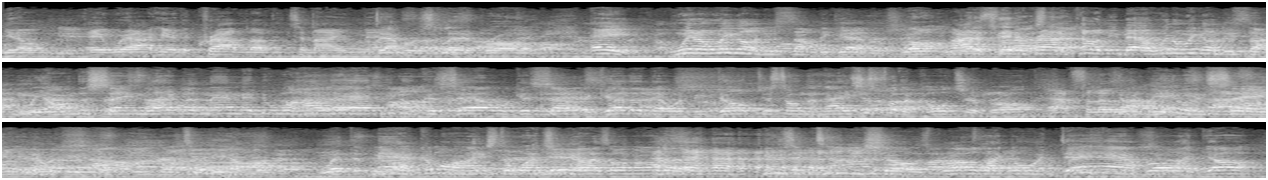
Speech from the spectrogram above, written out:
you know, hey, we're out here. The crowd loved it tonight, man. Denver's lit, bro. Hey, when are we going to do something together? Well, let's said it, ask Brown, color me badd. When are we to do something? We on the same label, man. Maybe we'll holler at, you know, Gazelle. We'll get something together. That would be dope just on the night, just for the culture, bro. Absolutely. It would be insane, and it would be my honor to be on with it. Man, come on. I used to watch you guys on all the music TV shows, bro. Like going, damn, bro. Like y'all.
